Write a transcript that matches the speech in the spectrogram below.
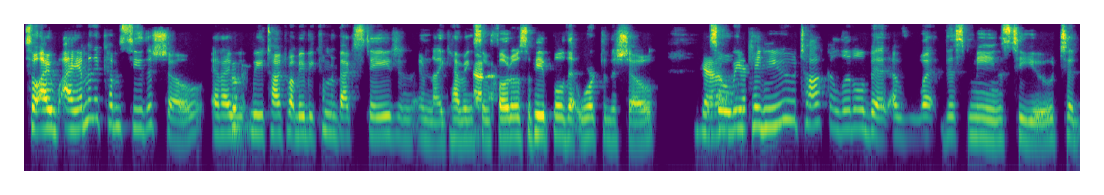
So I, I am going to come see the show. And I, we talked about maybe coming backstage and, and like having some photos of people that worked in the show. Yeah, so we, can you talk a little bit of what this means to you to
